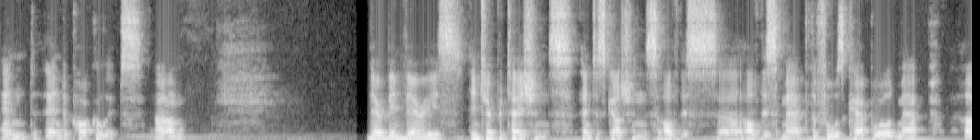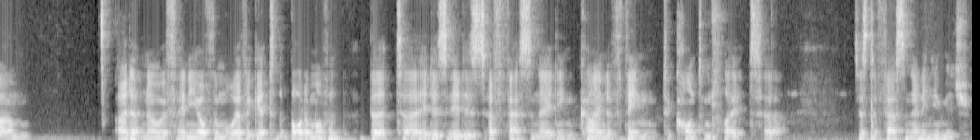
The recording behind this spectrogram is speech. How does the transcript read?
and and apocalypse. Um, there have been various interpretations and discussions of this uh, of this map, the Fool's Cap world map. Um, I don't know if any of them will ever get to the bottom of it, but it is it is a fascinating kind of thing to contemplate. just a fascinating image.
